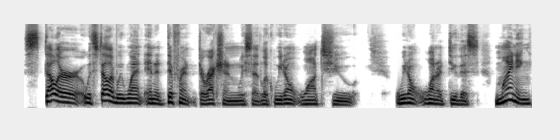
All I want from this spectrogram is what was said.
Stellar, with Stellar, we went in a different direction. We said, look, we don't want to we don't want to do this mining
